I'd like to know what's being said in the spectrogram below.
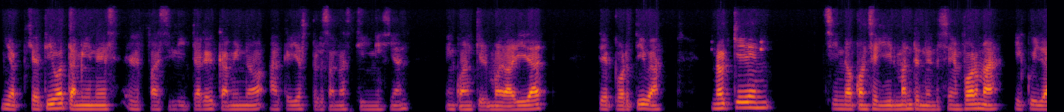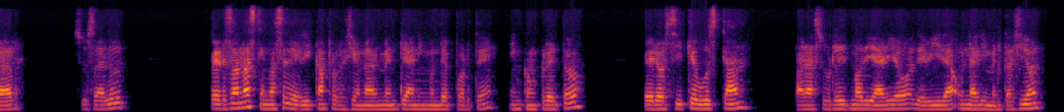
mi objetivo también es el facilitar el camino a aquellas personas que inician en cualquier modalidad deportiva. No quieren sino conseguir mantenerse en forma y cuidar su salud. Personas que no se dedican profesionalmente a ningún deporte en concreto, pero sí que buscan para su ritmo diario de vida una alimentación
